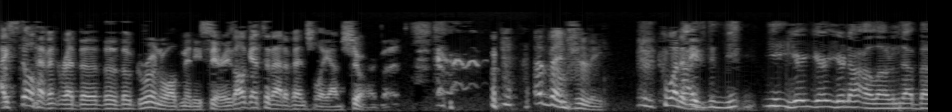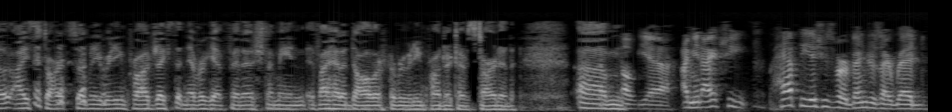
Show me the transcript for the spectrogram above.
I still haven't read the the, the Gruenwald miniseries. I'll get to that eventually, I'm sure, but. Eventually. One of I, these. y- y- you're you're you're not alone in that boat. I start so many reading projects that never get finished. I mean, if I had a dollar for every reading project I've started, um, Oh yeah, I mean, I actually half the issues for Avengers I read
